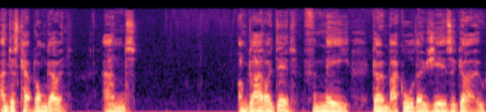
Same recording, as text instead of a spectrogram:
and just kept on going. And I'm glad I did. For me, going back all those years ago,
